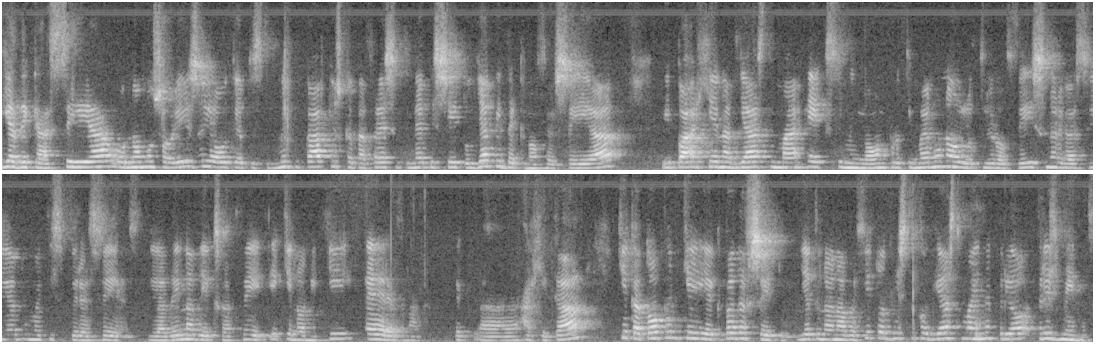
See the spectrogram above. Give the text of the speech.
διαδικασία ο νόμος ορίζει ότι από τη στιγμή που κάποιος καταθέσει την αίτησή του για την τεκνοθεσία υπάρχει ένα διάστημα έξι μηνών προκειμένου να ολοκληρωθεί η συνεργασία του με τις υπηρεσίες. Δηλαδή να διεξαχθεί η κοινωνική έρευνα ε, αρχικά και κατόπιν και η εκπαίδευσή του. Για την αναδοχή το αντίστοιχο διάστημα είναι τρεις μήνες.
